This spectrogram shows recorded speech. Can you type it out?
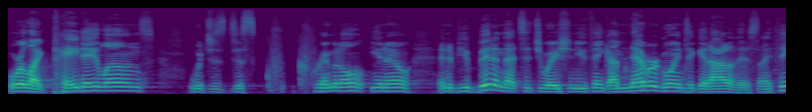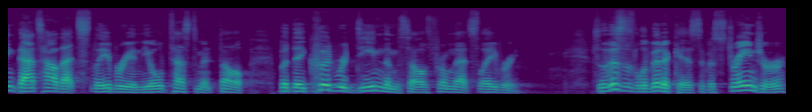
Or like payday loans, which is just cr- criminal, you know. And if you've been in that situation, you think, I'm never going to get out of this. And I think that's how that slavery in the Old Testament felt. But they could redeem themselves from that slavery. So this is Leviticus. If a stranger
